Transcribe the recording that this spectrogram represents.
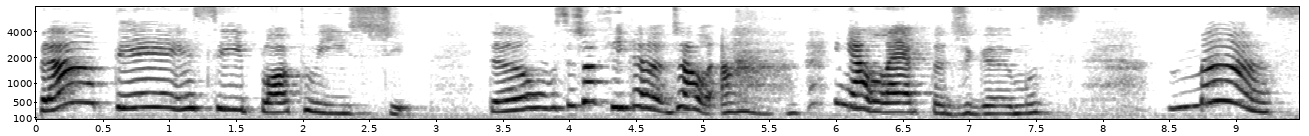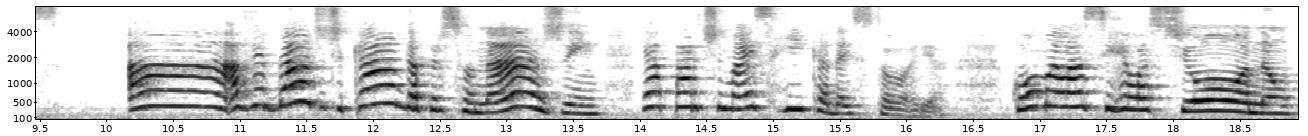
para ter esse plot twist. Então você já fica de em alerta, digamos. Mas a, a verdade de cada personagem é a parte mais rica da história. Como elas se relacionam,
